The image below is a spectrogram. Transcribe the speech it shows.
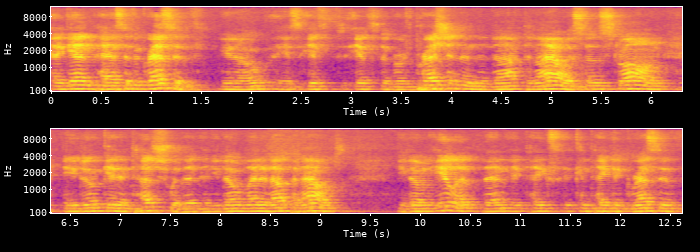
again, passive-aggressive, you know? If, if, if the repression and the denial is so strong and you don't get in touch with it and you don't let it up and out, you don't heal it, then it takes it can take aggressive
